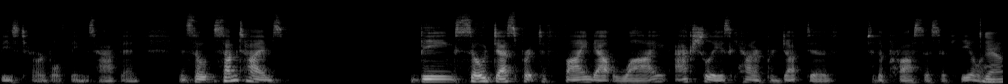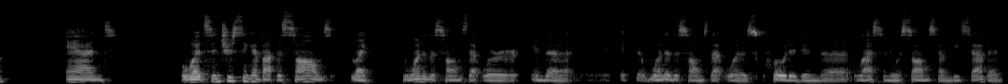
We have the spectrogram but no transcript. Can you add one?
these terrible things happen. And so sometimes being so desperate to find out why actually is counterproductive to the process of healing. Yeah. And what's interesting about the Psalms, like one of the Psalms that were in the eh, eh, one of the Psalms that was quoted in the lesson was Psalm 77,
